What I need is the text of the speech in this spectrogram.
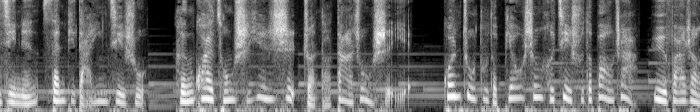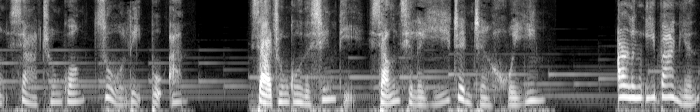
几年，3D 打印技术很快从实验室转到大众视野，关注度的飙升和技术的爆炸，愈发让夏春光坐立不安。夏春光的心底响起了一阵阵回音。2018年。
